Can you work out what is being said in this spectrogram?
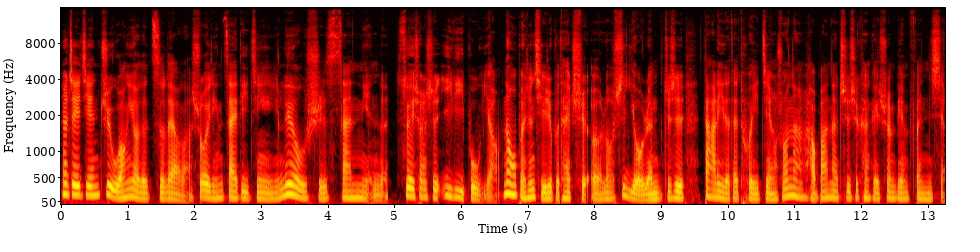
那这一间据网友的资料啦，说已经在地经营六十三年了，所以算是屹立不摇。那我本身其实不太吃鹅肉，是有人就是大力的在推荐，我说那好吧，那吃吃看，可以顺便分享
